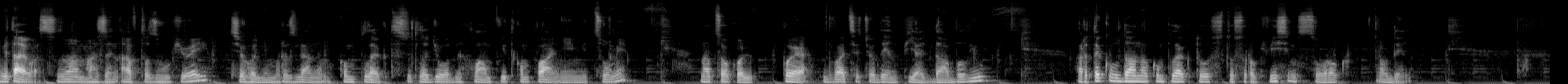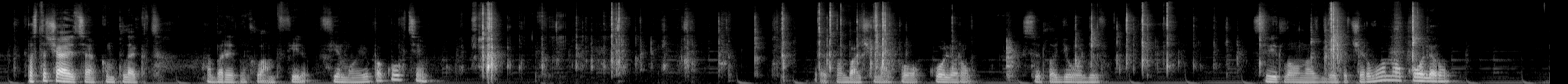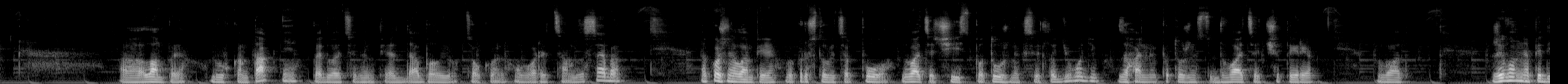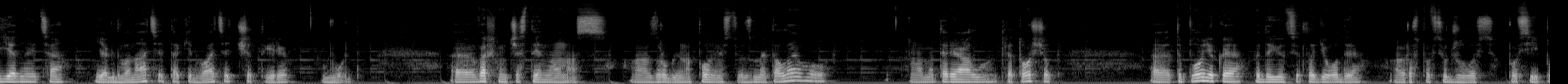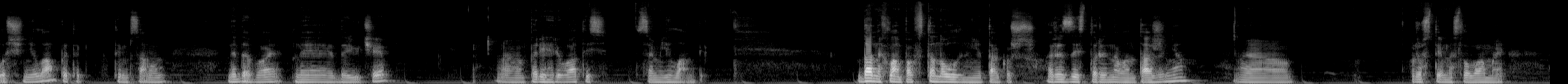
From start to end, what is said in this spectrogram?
Вітаю вас! З вами магазин «Автозвук.UA». Сьогодні ми розглянемо комплект світлодіодних ламп від компанії Mitsumi на цоколь P215W. Артикул даного комплекту 14841. Постачається комплект габаритних ламп в фірмовій упаковці. Як ми бачимо по кольору світлодіодів Світло у нас буде червоного кольору. Лампи двохконтактні P215W, цоколь говорить сам за себе. На кожній лампі використовується по 26 потужних світлодіодів загальною потужністю 24 Вт. Живлення під'єднується як 12, так і 24 вольт. Е, Верхня частина у нас е, зроблена повністю з металевого матеріалу для того, щоб Тепло, яке видають світлодіоди, е, розповсюджувалось по всій площині лампи, так, тим самим не, давай, не даючи е, перегріватись самій лампі. В даних лампах встановлені також резистори навантаження, е, простими словами,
